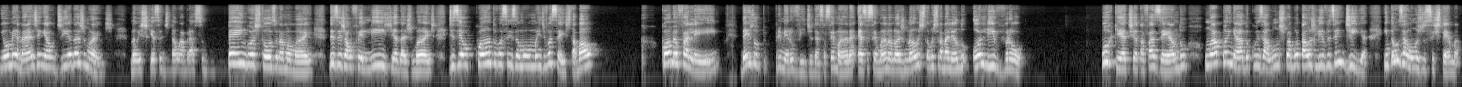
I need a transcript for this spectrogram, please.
em homenagem ao Dia das Mães. Não esqueça de dar um abraço bem gostoso na mamãe, desejar um feliz Dia das Mães, dizer o quanto vocês amam a mãe de vocês, tá bom? Como eu falei, desde o primeiro vídeo dessa semana, essa semana nós não estamos trabalhando o livro. Porque a tia está fazendo um apanhado com os alunos para botar os livros em dia. Então, os alunos do sistema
